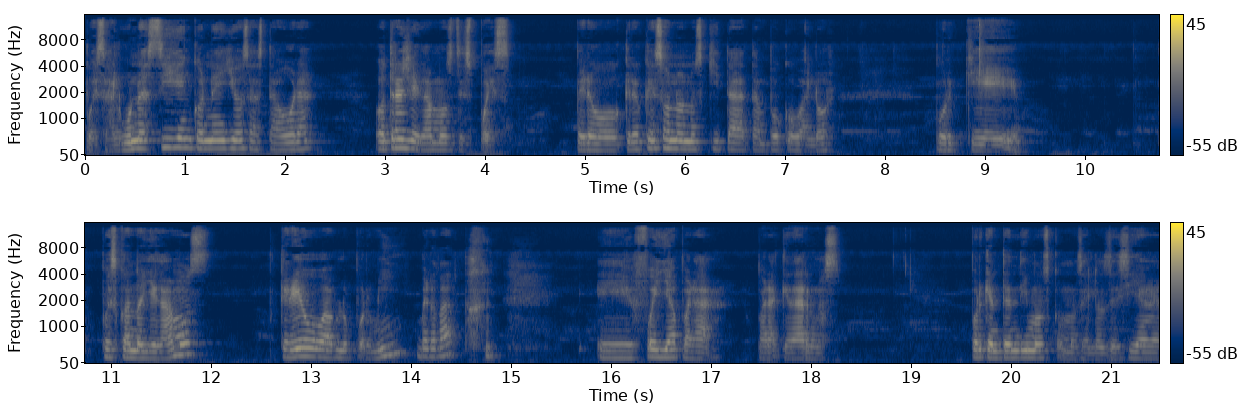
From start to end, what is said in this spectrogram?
pues algunas siguen con ellos hasta ahora, otras llegamos después. Pero creo que eso no nos quita tampoco valor, porque pues cuando llegamos, creo, hablo por mí, ¿verdad? Eh, fue ya para, para quedarnos porque entendimos, como se los decía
